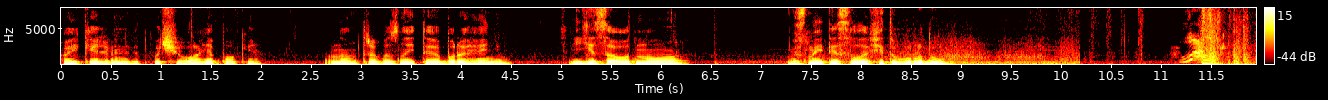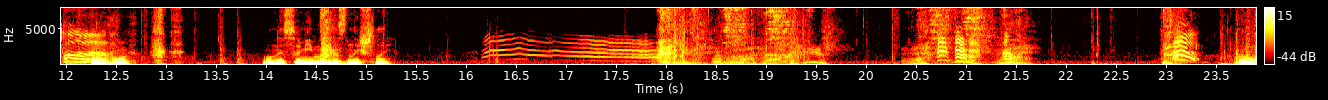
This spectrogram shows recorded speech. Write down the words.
Хай Кельвін відпочиває поки. А нам треба знайти аборигенів. І заодно знайти салафітову руду. Ого. Вони самі мене знайшли. О.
